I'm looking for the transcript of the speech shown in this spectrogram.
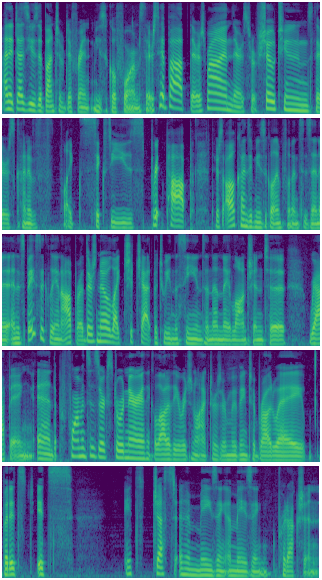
And it does use a bunch of different musical forms. There's hip hop, there's rhyme, there's sort of show tunes, there's kind of like 60s Brit pop. There's all kinds of musical influences in it. And it's basically an opera. There's no like chit chat between the scenes and then they launch into rapping. And the performances are extraordinary. I think a lot of the original actors are moving to Broadway. But it's it's it's just an amazing, amazing production.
